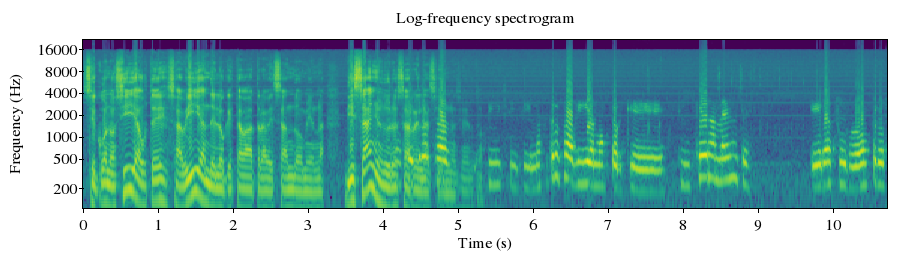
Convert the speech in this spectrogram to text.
se conocía, ustedes sabían de lo que estaba atravesando Mirna. Diez años duró esa relación, ¿no es cierto? Sí, sí, sí, nosotros sabíamos porque sinceramente era su rostro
